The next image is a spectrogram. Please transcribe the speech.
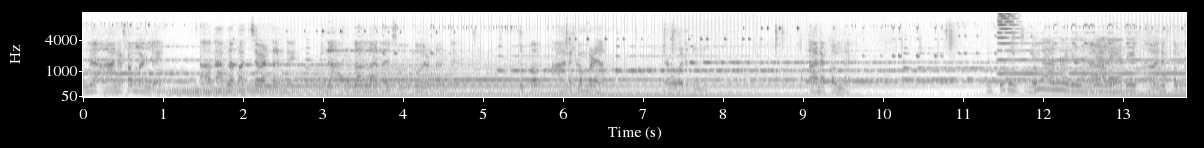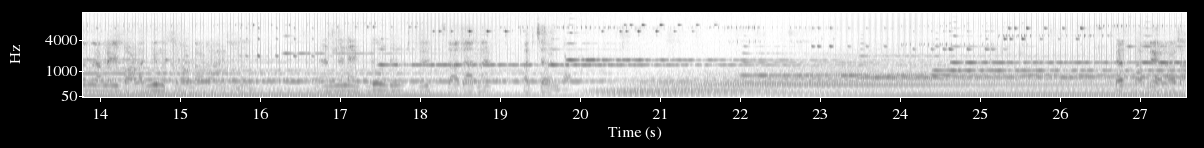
ഇന്ന് ആനക്കം സാധാരണ പച്ച വെണ്ട ഉണ്ട് പിന്നെ അരുണ എന്ന് പറഞ്ഞ ചുവപ്പ് വെണ്ട ഇതിപ്പോ ആനക്കൊമ്പഴാണ് വിളവെടുക്കുന്നത് ആനക്കൊമ്പ്. ഇത് നല്ല ഇളയതായിരിക്കും ആനക്കൊമ്പ് എന്ന് പറഞ്ഞാൽ ഈ വളഞ്ഞു നിൽക്കുന്നതുകൊണ്ടാണ് ആനക്കൊമ്പ് എന്ന് നല്ല ലഡു ഉണ്ട് ഇത് സാധാരണ പച്ച വെണ്ട. നല്ല ഇളവതാ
